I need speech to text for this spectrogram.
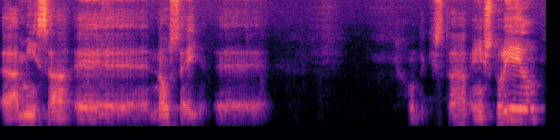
a missa, eh, não sei, eh, onde que está? Em Estoril,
